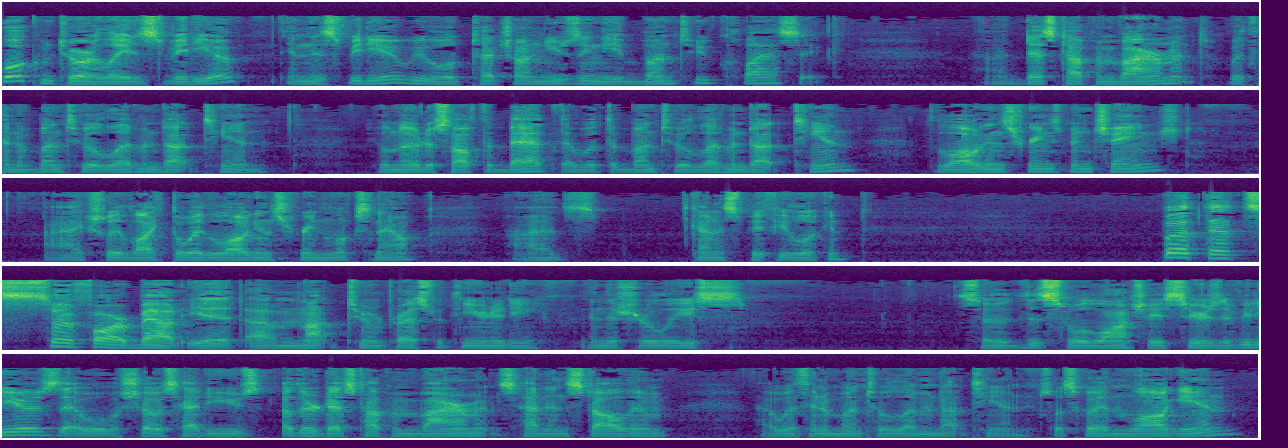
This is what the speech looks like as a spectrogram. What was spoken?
Welcome to our latest video. In this video we will touch on using the Ubuntu Classic uh, desktop environment within Ubuntu 11.10. You'll notice off the bat that with Ubuntu 11.10 the login screen's been changed. I actually like the way the login screen looks now. Uh, it's kind of spiffy looking. But that's so far about it. I'm not too impressed with Unity in this release. So this will launch a series of videos that will show us how to use other desktop environments, how to install them, uh, within Ubuntu 11.10. So let's go ahead and log in.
